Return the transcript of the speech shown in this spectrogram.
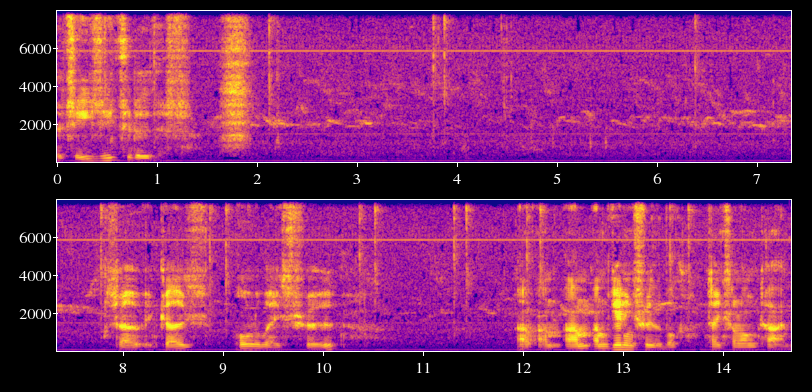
It's easy to do this. So it goes all the way through. I'm, I'm, I'm getting through the book. It takes a long time.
